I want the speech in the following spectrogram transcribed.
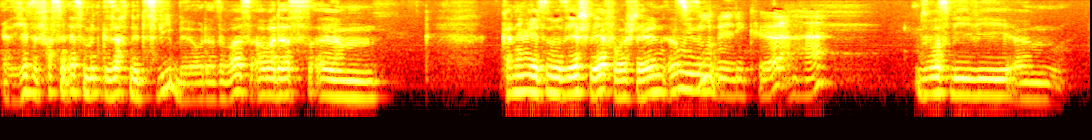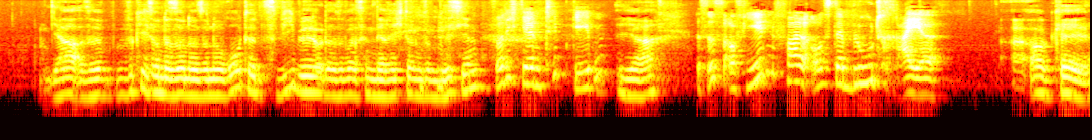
also ich hätte fast im ersten Moment gesagt eine Zwiebel oder sowas, aber das ähm, kann ich mir jetzt nur sehr schwer vorstellen. Irgendwie so, Zwiebellikör. Aha. Sowas wie, wie ähm, ja, also wirklich so eine, so, eine, so eine rote Zwiebel oder sowas in der Richtung, so ein bisschen. Soll ich dir einen Tipp geben? Ja, Es ist auf jeden Fall aus der Blutreihe. okay.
